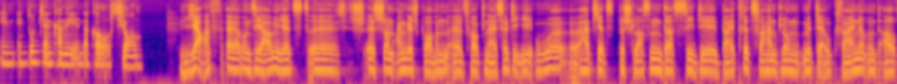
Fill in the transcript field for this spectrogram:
in, in dunklen Kanälen der Korruption. Ja, äh, und Sie haben jetzt äh, schon angesprochen, äh, Frau Kneißl, die EU äh, hat jetzt beschlossen, dass sie die Beitrittsverhandlungen mit der Ukraine und auch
